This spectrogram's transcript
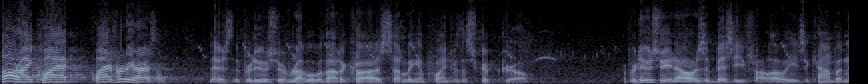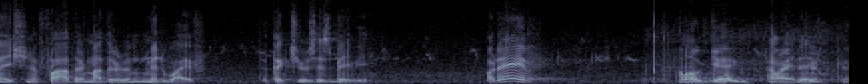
All right, quiet. Quiet for rehearsal. There's the producer of Rebel Without a Cause settling a point with a script girl. A producer, you know, is a busy fellow. He's a combination of father, mother, and midwife. The picture is his baby. Oh, Dave! Hello, Gig. How are you, Dave? Good.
